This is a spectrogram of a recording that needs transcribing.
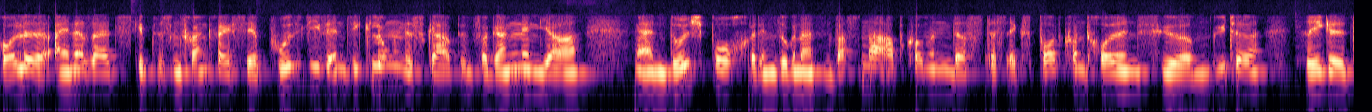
Rolle. Einerseits gibt es in Frankreich sehr positive Entwicklungen. Es gab im vergangenen Jahr einen Durchbruch bei dem sogenannten Wassenaar-Abkommen, das das Exportkontrollen für Güter regelt,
